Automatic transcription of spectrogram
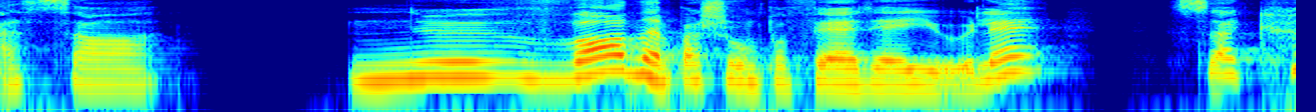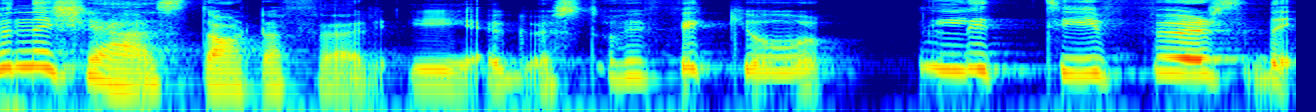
jeg sa nå var det en person på ferie i juli, så jeg kunne ikke starta før i august. Og vi fikk jo litt tid før, så det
